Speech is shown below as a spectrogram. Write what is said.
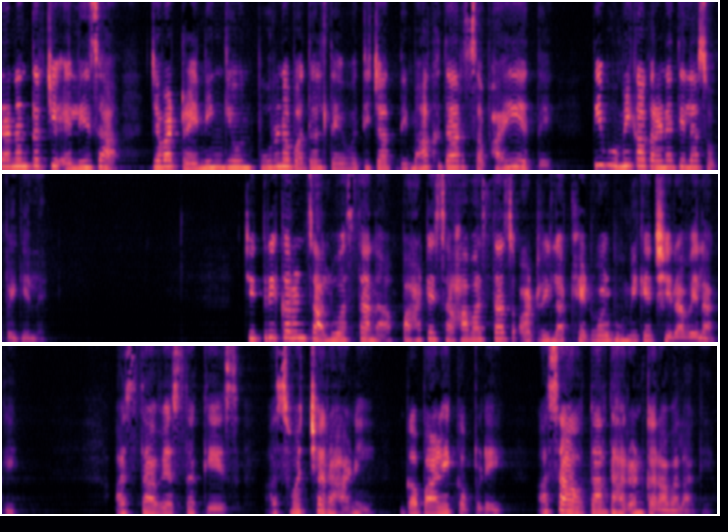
त्यानंतरची एलिझा जेव्हा ट्रेनिंग घेऊन पूर्ण बदलते व तिच्यात दिमाखदार सफाई येते ती भूमिका करणे तिला सोपे गेले. चित्रीकरण चालू असताना पहाटे सहा वाजताच ऑड्रीला खेडवळ भूमिकेत शिरावे लागे. अस्ताव्यस्त केस अस्वच्छ राहणी गबाळे कपडे असा अवतार धारण करावा लागे.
